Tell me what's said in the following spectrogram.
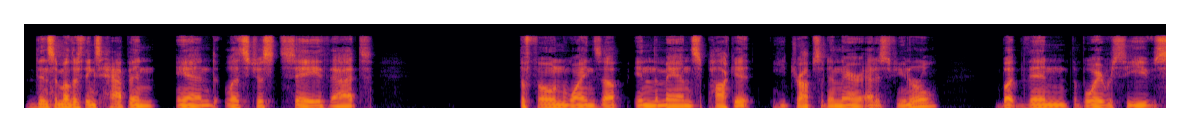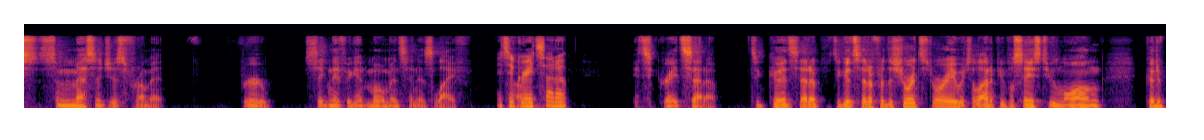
Then some other things happen, and let's just say that the phone winds up in the man's pocket. He drops it in there at his funeral, but then the boy receives some messages from it for significant moments in his life. It's a great um, setup. It's a great setup. It's a good setup. It's a good setup for the short story, which a lot of people say is too long. Could have,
